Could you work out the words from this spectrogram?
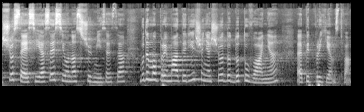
що сесія? Сесія у нас щомісяця, будемо приймати рішення щодо дотування е, підприємства.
